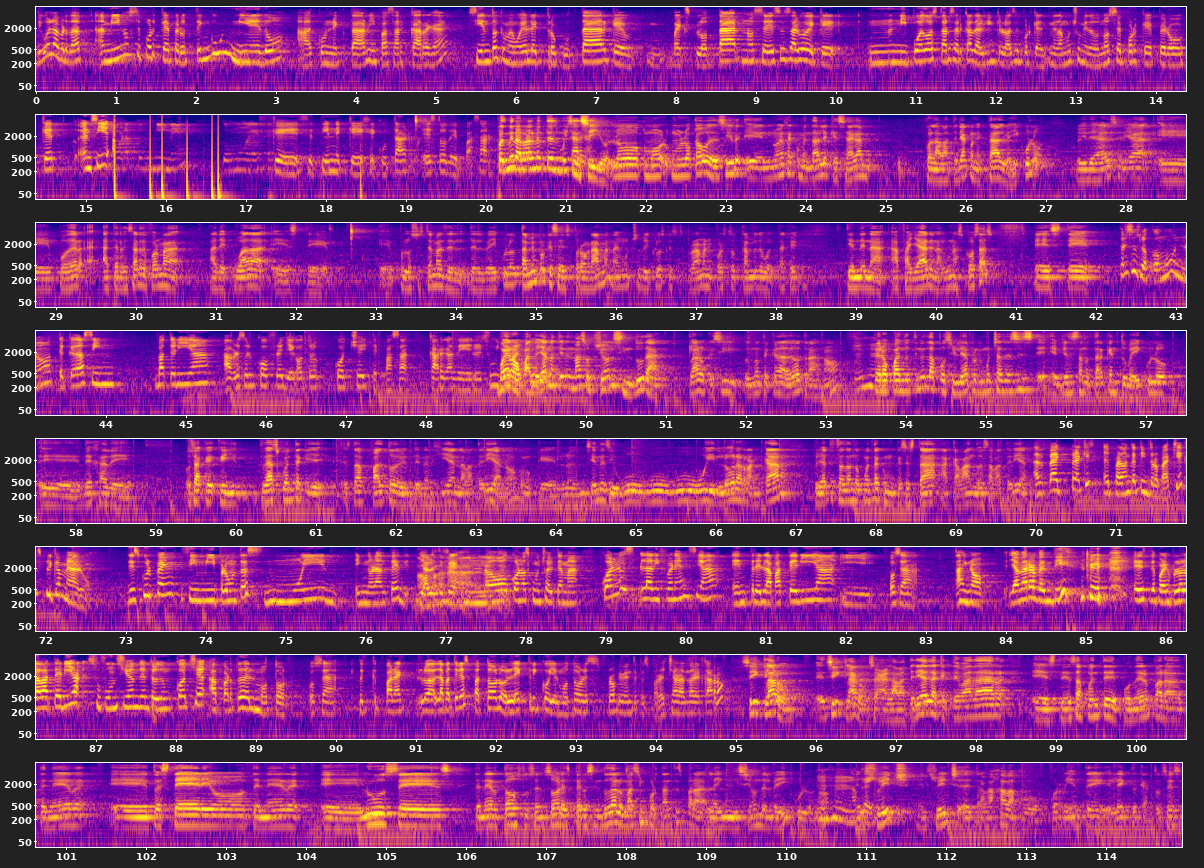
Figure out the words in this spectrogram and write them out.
digo la verdad, a mí no sé por qué, pero tengo un miedo a conectar y pasar carga. Siento que me voy a electrocutar, que va a explotar, no sé, eso es algo de que ni puedo estar cerca de alguien que lo hace porque me da mucho miedo, no sé por qué, pero que en sí ahora tú dime cómo es que se tiene que ejecutar esto de pasar. Pues mira, realmente es muy sencillo, lo, como, como, lo acabo de decir, eh, no es recomendable que se haga con la batería conectada al vehículo, lo ideal sería eh, poder aterrizar de forma adecuada este, eh, pues, los sistemas del, del, vehículo. También porque se desprograman, hay muchos vehículos que se desprograman y por esto cambios de voltaje tienden a, a fallar en algunas cosas. Este, Pero eso es lo común, ¿no? Te quedas sin batería, abres el cofre, llega otro coche y te pasa carga del suyo. Bueno, cuando ya no tienes más opción, sin duda, claro que sí, pues no te queda de otra, ¿no? Pero cuando tienes la posibilidad, porque muchas veces eh, empiezas a notar que en tu vehículo eh, deja de... O sea, que, te das cuenta que está falto de, energía en la batería, ¿no? Como que lo enciendes y, uh, uh, y logra arrancar, pero ya te estás dando cuenta como que se está acabando esa batería. pero aquí, eh, perdón que te interrumpa, aquí explícame algo. Disculpen si mi pregunta es muy ignorante, ya les dije, no conozco mucho el tema. ¿Cuál es la diferencia entre la batería y, o sea, ay no, ya me arrepentí. este, por ejemplo, la batería, su función dentro de un coche aparte del motor, o sea, para la batería es para todo lo eléctrico y el motor es propiamente pues para echar a andar el carro. Sí, claro, eh, sí, claro, o sea, la batería es la que te va a dar este, esa fuente de poder para tener eh, tu estéreo, tener eh, luces, tener todos tus sensores, pero sin duda lo más importante es para la ignición del vehículo, ¿no? El switch, el switch trabaja bajo corriente eléctrica, entonces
